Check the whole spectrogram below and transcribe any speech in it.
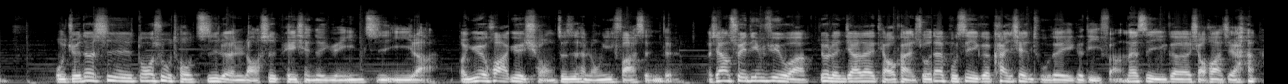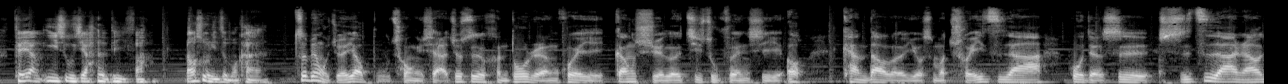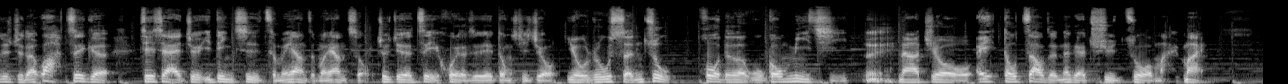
我觉得是多数投资人老是赔钱的原因之一啦。呃，越画越穷，这是很容易发生的。像 Trading View 啊，就人家在调侃说，那不是一个看线图的一个地方，那是一个小画家 培养艺术家的地方。老鼠你怎么看？这边我觉得要补充一下，就是很多人会刚学了技术分析哦，看到了有什么锤子啊，或者是十字啊，然后就觉得哇，这个接下来就一定是怎么样怎么样走，就觉得自己会了这些东西就有如神助。获得了武功秘籍，对，那就哎都照着那个去做买卖，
